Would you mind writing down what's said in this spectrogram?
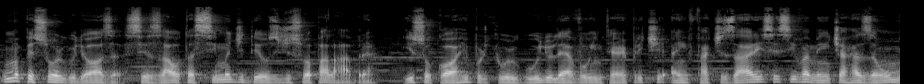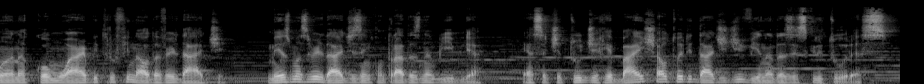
Uma pessoa orgulhosa se exalta acima de Deus e de Sua palavra, isso ocorre porque o orgulho leva o intérprete a enfatizar excessivamente a razão humana como árbitro final da verdade, mesmo as verdades encontradas na Bíblia. Essa atitude rebaixa a autoridade divina das Escrituras.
